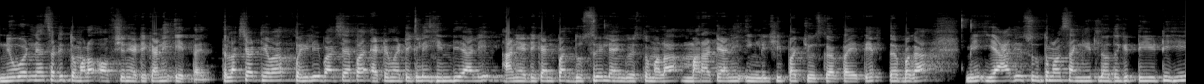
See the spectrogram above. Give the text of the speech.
निवडण्यासाठी तुम्हाला ऑप्शन या ठिकाणी येत आहेत. तर लक्षात ठेवा पहिली भाषा पा ऑटोमॅटिकली हिंदी आली आणि या ठिकाणी पा दुसरी लँग्वेज तुम्हाला मराठी आणि इंग्लिश ही पा चूज करता येते. तर बघा मी याआधी सुद्धा तुम्हाला सांगितलं होतं की टीईटी ही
